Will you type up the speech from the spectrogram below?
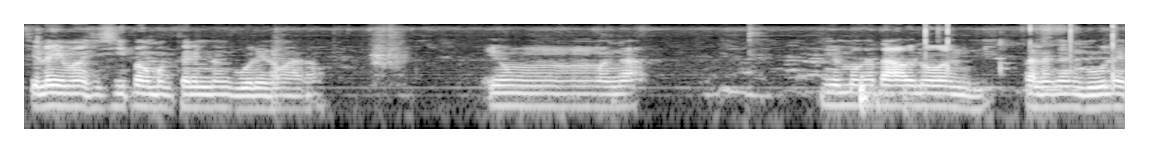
Sila yung mga sisipang magtanim ng gulay ng araw. Yung mga yung mga tao noon talagang gulay.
